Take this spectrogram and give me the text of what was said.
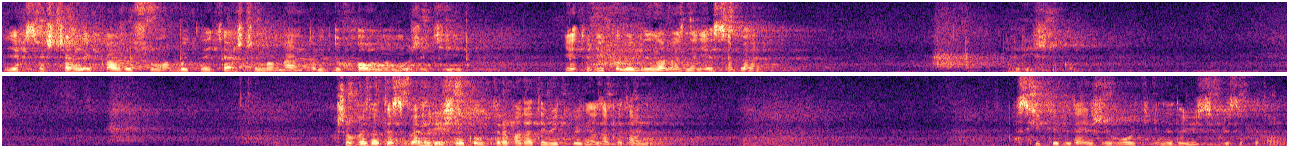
як священник кажу, що, мабуть, найтяжчим моментом в духовному житті є тоді, коли людина визнає себе грішником. Щоб визнати себе грішником, треба дати відповідь на запитання. А скільки людей живуть і не дають собі запитання?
